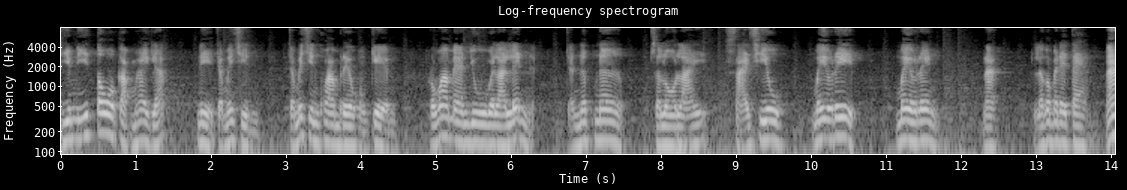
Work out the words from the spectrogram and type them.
ทีมนี้โต้กลับมาอีกแล้ว นี่จะไม่ชิน จะไม่ชินความเร็วของเกม เพราะว่าแมนยูเวลาเล่นเนี่ยจะเนิบเนิบสโลไลท์สายชิลไม่รีบ ไม่เร่งนะ แล้วก็ไม่ได้แต้มนะ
